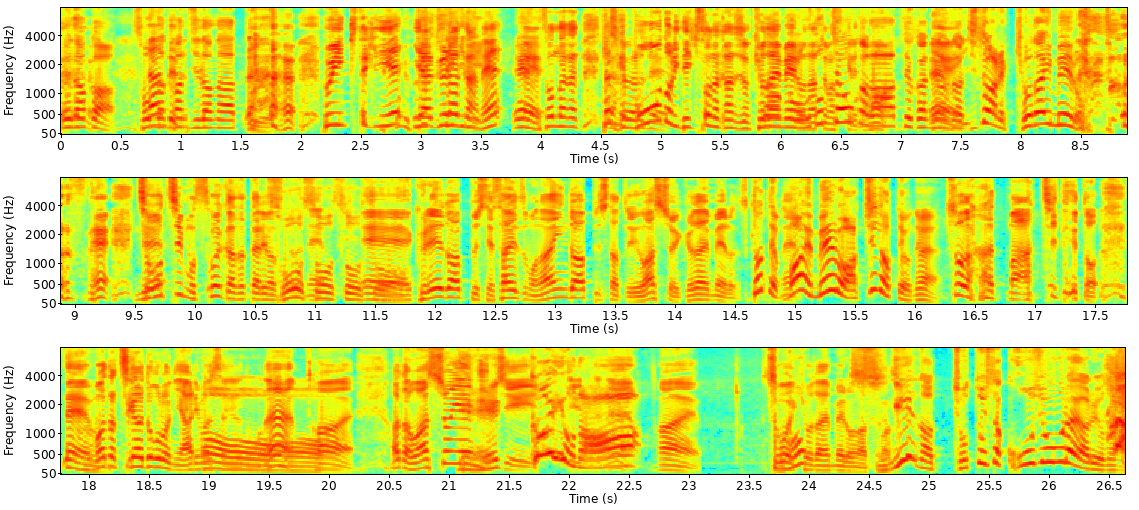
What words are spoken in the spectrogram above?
えなんかそんな感じだなっていう。雰囲気的にね 櫓がね、えー、そんな感じ。確かに 盆踊りできそうな感じの巨大迷路になってますけど踊っちゃおうかなっていう感じなんか実はあれ巨大迷路。そうですね。提灯もすごい飾ってありますからね。そうそうそうそう、えー、グレードアップしてサイズも難易度アップしたというワッショイ巨大迷路ですだって前迷路あっちだったよね。そうまああっちっていうとね、また違うところにありましたけどもね。はい。あとはワッショイ縁日でっかいよな。はい。すごい巨大迷路になってます。すげえなちょっとした工場ぐらいあるよね。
